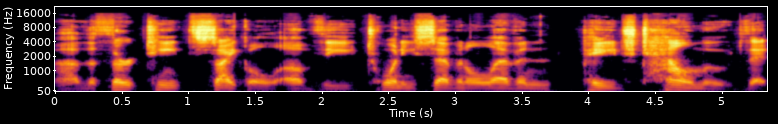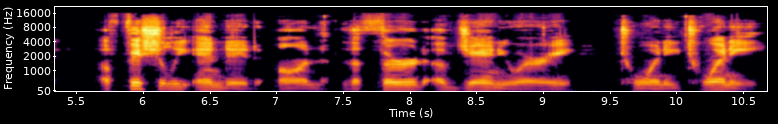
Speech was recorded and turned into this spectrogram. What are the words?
uh, the 13th cycle of the 2711 page Talmud that officially ended on the 3rd of January 2020.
